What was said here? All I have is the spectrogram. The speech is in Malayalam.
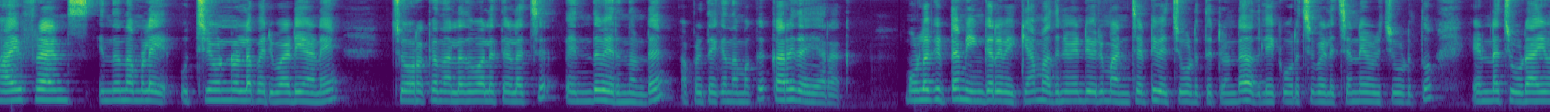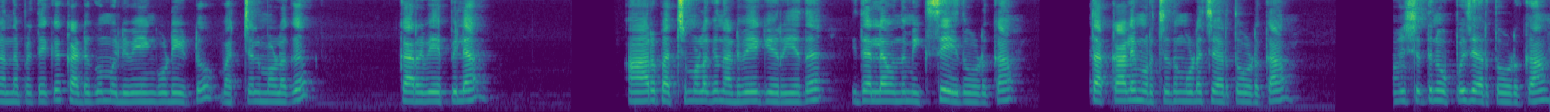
ഹായ് ഫ്രണ്ട്സ് ഇന്ന് നമ്മളെ ഉച്ചയൂണിനുള്ള പരിപാടിയാണ്. ചോറൊക്കെ നല്ലതുപോലെ തിളച്ച് വെന്ത് വരുന്നുണ്ട്. അപ്പോഴത്തേക്ക് നമുക്ക് കറി തയ്യാറാക്കാം. മുളകിട്ട മീൻകറി വെക്കാം. അതിനുവേണ്ടി ഒരു മൺചട്ടി വെച്ച് കൊടുത്തിട്ടുണ്ട്. അതിലേക്ക് കുറച്ച് വെളിച്ചെണ്ണ ഒഴിച്ചു കൊടുത്തു. എണ്ണ ചൂടായി വന്നപ്പോഴത്തേക്ക് കടുകും ഉലുവയും കൂടി ഇട്ടു. വറ്റൽ മുളക് കറിവേപ്പില ആറ് പച്ചമുളക് നടുവേ കീറിയത്. ഇതെല്ലാം ഒന്ന് മിക്സ് ചെയ്ത് കൊടുക്കാം. തക്കാളി മുറിച്ചതും കൂടെ ചേർത്ത് കൊടുക്കാം. ആവശ്യത്തിന് ഉപ്പ് ചേർത്ത് കൊടുക്കാം.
